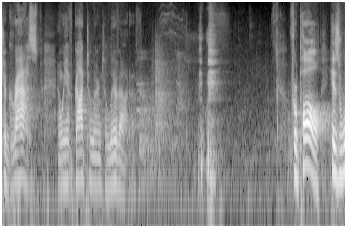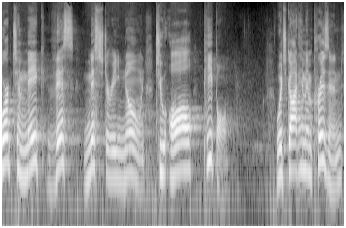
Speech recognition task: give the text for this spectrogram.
to grasp and we have got to learn to live out of. For Paul, his work to make this mystery known to all people, which got him imprisoned,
